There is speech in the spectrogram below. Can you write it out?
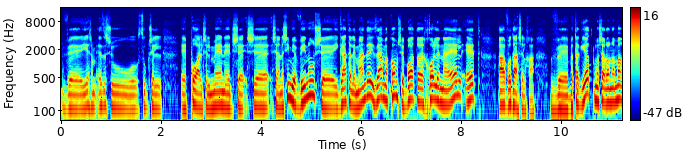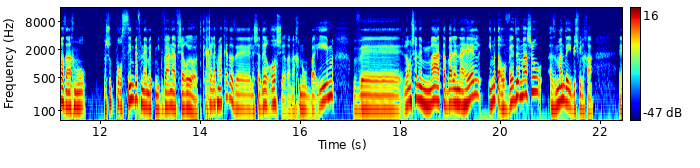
ויש שם איזשהו סוג של אה, פועל, של manage, ש- ש- שאנשים יבינו שהגעת למאנדיי, זה המקום שבו אתה יכול לנהל את העבודה שלך. ובתגיות, כמו שאלון אמר, אז אנחנו פשוט פורסים בפניהם את מגוון האפשרויות. כחלק מהקטע זה לשדר אושר. אנחנו באים, ולא משנה מה אתה בא לנהל, אם אתה עובד במשהו, אז מאנדיי בשבילך. אמ,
